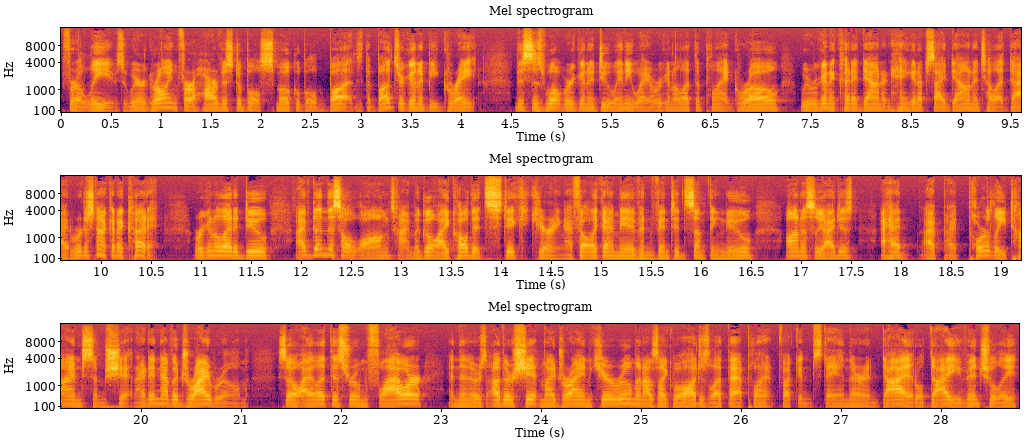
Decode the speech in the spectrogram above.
for leaves. We're growing for harvestable, smokable buds. The buds are going to be great. This is what we're going to do anyway. We're going to let the plant grow. We were going to cut it down and hang it upside down until it died. We're just not going to cut it. We're going to let it do. I've done this a long time ago. I called it stick curing. I felt like I may have invented something new. Honestly, I just I had I, I, poorly timed some shit and I didn't have a dry room. So I let this room flower and then there's other shit in my dry and cure room and I was like, well, I'll just let that plant fucking stay in there and die. It'll die eventually.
